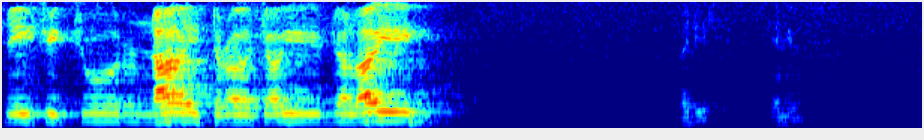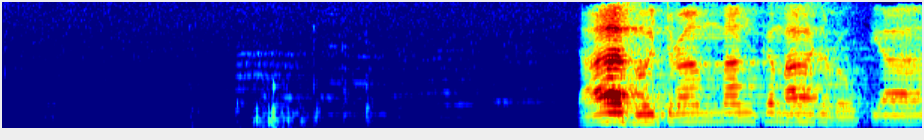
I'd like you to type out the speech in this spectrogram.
Sishichur پوتر منک موپیا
